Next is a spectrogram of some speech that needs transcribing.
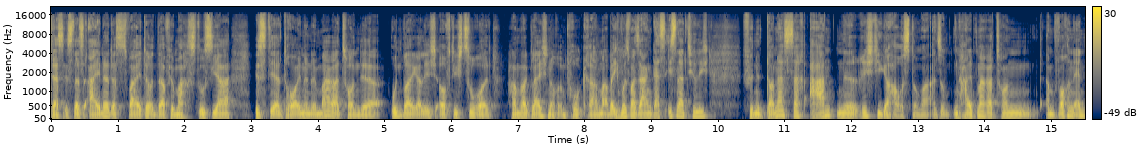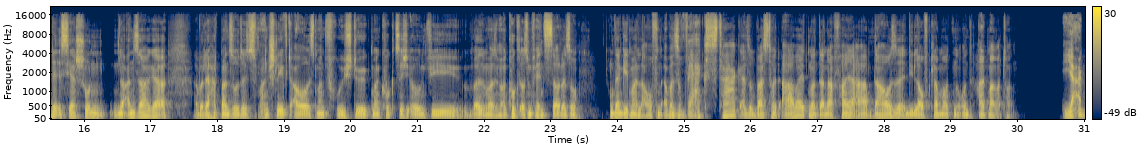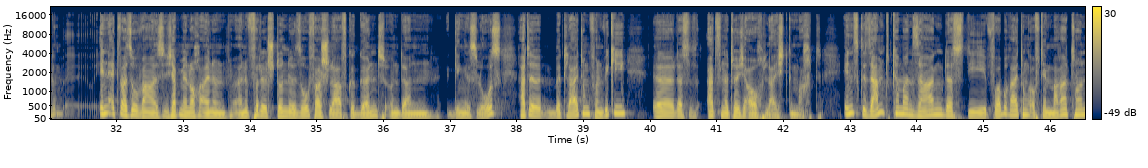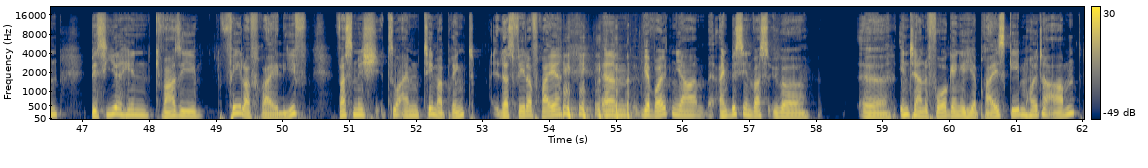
Das ist das eine. Das zweite, und dafür machst du es ja, ist der dreunende Marathon, der unweigerlich auf dich zurollt. Haben wir gleich noch im Programm. Aber ich muss mal sagen, das ist natürlich für einen Donnerstagabend eine richtige Hausnummer. Also ein Halbmarathon am Wochenende ist ja schon eine Ansage, aber da hat man so, dass man schläft aus, man frühstückt, man guckt sich irgendwie, was, man guckt aus dem Fenster oder so. Und dann geht man laufen. Aber so Werkstag, also warst heute arbeiten und danach Feierabend nach Hause in die Laufklamotten und Halbmarathon. Ja, in etwa so war es. Ich habe mir noch eine, eine Viertelstunde Sofaschlaf gegönnt und dann ging es los. Hatte Begleitung von Vicky. Äh, das hat es natürlich auch leicht gemacht. Insgesamt kann man sagen, dass die Vorbereitung auf den Marathon bis hierhin quasi fehlerfrei lief, was mich zu einem Thema bringt, das Fehlerfreie. ähm, wir wollten ja ein bisschen was über äh, interne Vorgänge hier preisgeben heute Abend.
